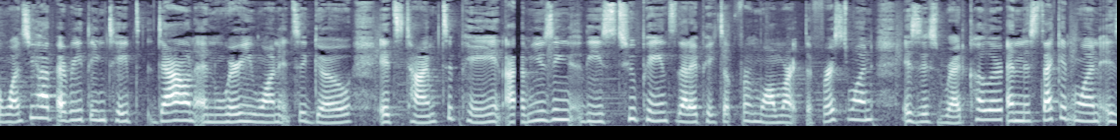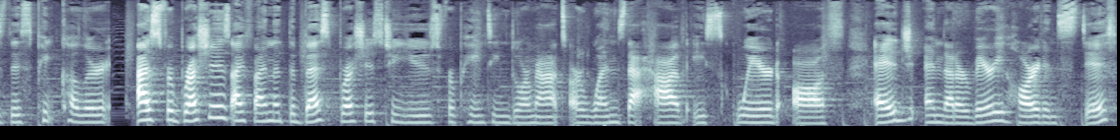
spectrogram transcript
Once you have everything taped down and where you want it to go, it's time to paint. I'm using these two paints that I picked up from Walmart. The first one is this red color and the second one is this pink color. As for brushes, I find that the best brushes to use for painting doormats are ones that have a squared off edge and that are very hard and stiff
